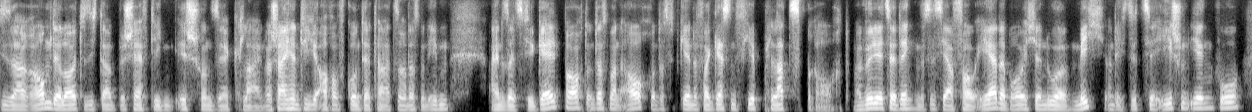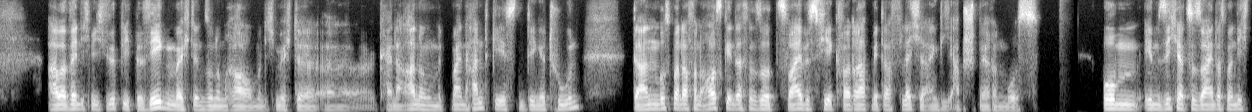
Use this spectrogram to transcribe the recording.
dieser Raum der Leute, sich damit beschäftigen, ist schon sehr klein. Wahrscheinlich natürlich auch aufgrund der Tatsache, dass man eben einerseits viel Geld braucht und dass man auch, und das wird gerne vergessen, viel Platz braucht. Man würde jetzt ja denken, das ist ja VR, da brauche ich ja nur mich und ich sitze ja eh schon irgendwo. Aber wenn ich mich wirklich bewegen möchte in so einem Raum und ich möchte, äh, keine Ahnung, mit meinen Handgesten Dinge tun, dann muss man davon ausgehen, dass man so zwei bis vier Quadratmeter Fläche eigentlich absperren muss, um eben sicher zu sein, dass man nicht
